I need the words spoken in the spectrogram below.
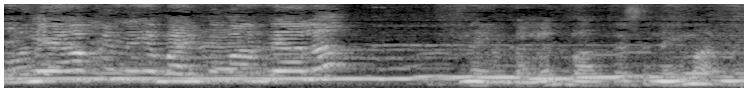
कौन है आपके मेरे भाई को मारने वाला? नहीं गलत बात है, ऐसे नहीं मारना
